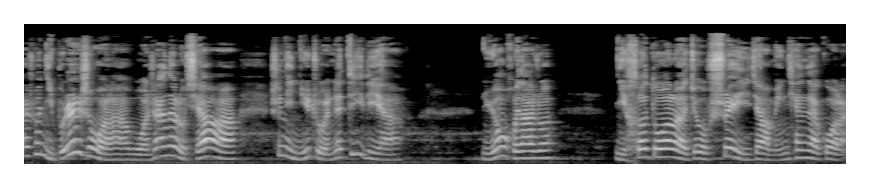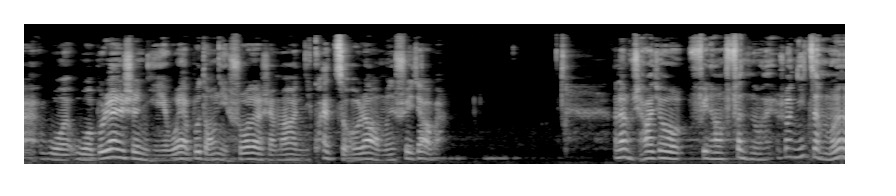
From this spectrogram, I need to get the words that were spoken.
他说：“你不认识我了，我是安德鲁乔啊，是你女主人的弟弟啊。”女佣回答说。你喝多了就睡一觉，明天再过来。我我不认识你，我也不懂你说的什么。你快走，让我们睡觉吧。安德鲁乔就非常愤怒的说：“你怎么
